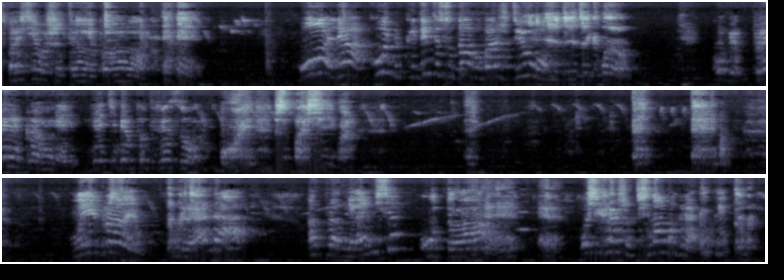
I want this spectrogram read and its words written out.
Спасибо, что ты мне помог. Оля, Кубик, идите сюда, мы вас ждем. Идите к нам. Кубик, прыгай ко мне, я тебя подвезу. Ой, спасибо. Мы играем. Да-да. Отправляемся? Куда? Очень хорошо, начинаем играть.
